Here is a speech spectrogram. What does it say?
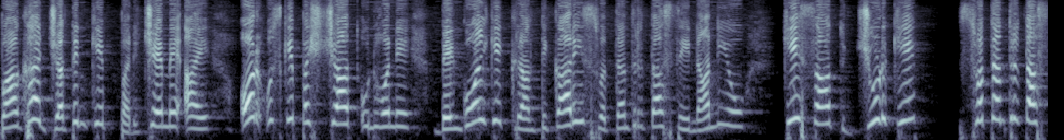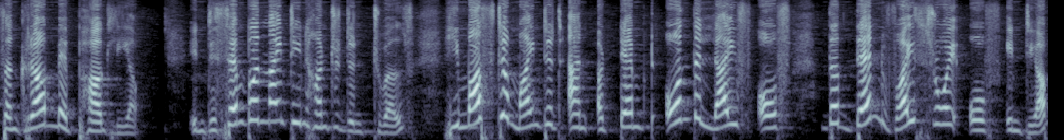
बाघा जतिन के परिचय में आए और उसके पश्चात उन्होंने बंगाल के क्रांतिकारी स्वतंत्रता सेनानियों के साथ जुड़ के स्वतंत्रता संग्राम में भाग लिया In December 1912, he masterminded an attempt on the life of the then Viceroy of India,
